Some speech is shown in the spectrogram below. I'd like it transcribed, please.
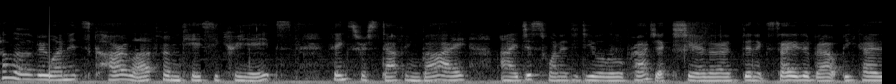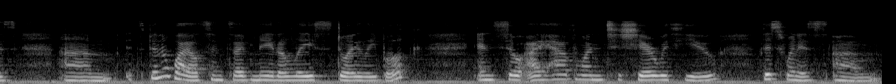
Hello everyone, it's Carla from KC Creates. Thanks for stopping by. I just wanted to do a little project share that I've been excited about because um, it's been a while since I've made a lace doily book and so I have one to share with you. This one is um,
